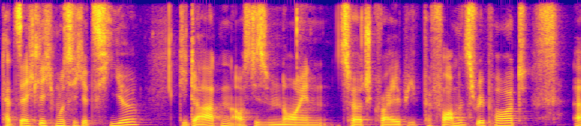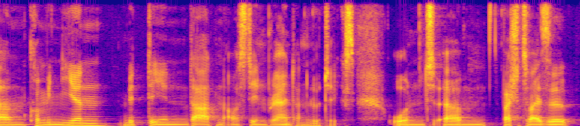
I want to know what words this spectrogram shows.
Tatsächlich muss ich jetzt hier die Daten aus diesem neuen Search Query Performance Report ähm, kombinieren mit den Daten aus den Brand Analytics. Und ähm, beispielsweise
